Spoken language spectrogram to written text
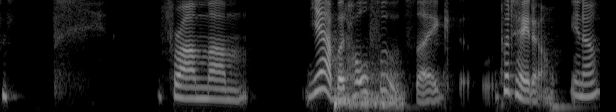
from um yeah, but whole foods like potato, you know,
